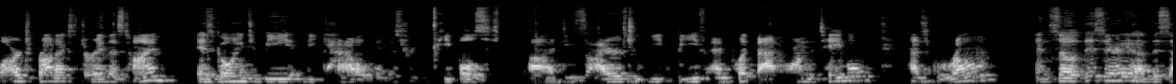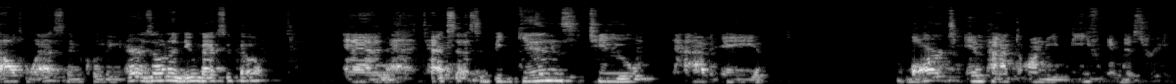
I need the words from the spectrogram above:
large products during this time is going to be the cattle industry. People's uh, desire to eat beef and put that on the table has grown and so this area of the Southwest, including Arizona, New Mexico, and Texas, begins to have a large impact on the beef industry.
